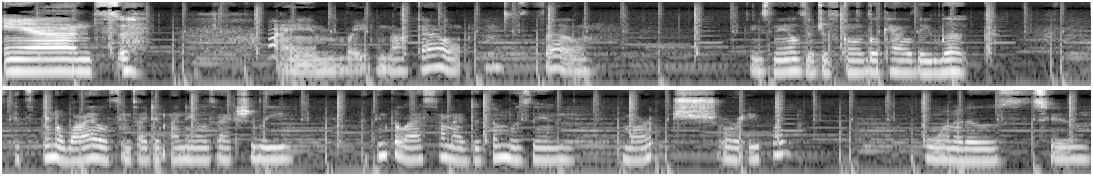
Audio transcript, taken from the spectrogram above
and I am ready to knock out. So these nails are just gonna look how they look. It's been a while since I did my nails actually. I think the last time I did them was in March or April one of those two.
